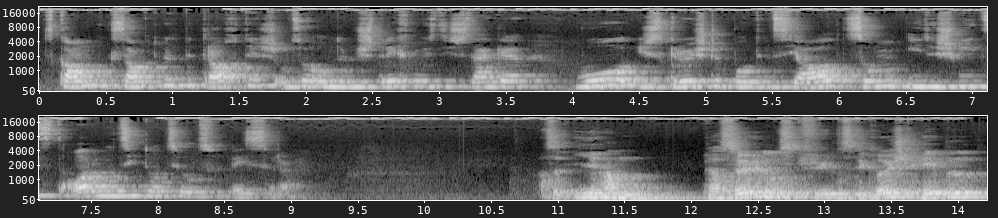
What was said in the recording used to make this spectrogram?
das Gesamtbild betrachtest und so unter dem Strich müsstest du sagen, wo ist das grösste Potenzial, um in der Schweiz die Armutssituation zu verbessern? Also ich habe persönlich das Gefühl, dass der grösste Hebel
